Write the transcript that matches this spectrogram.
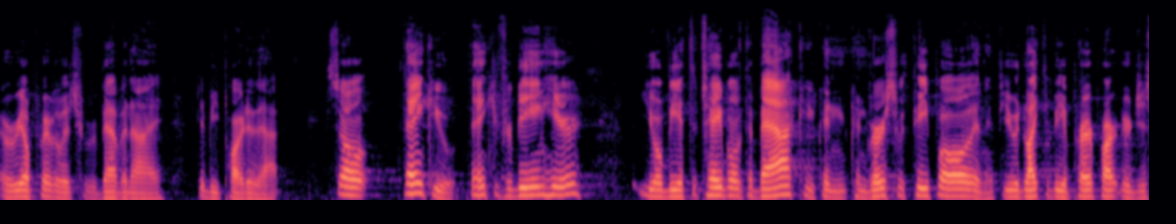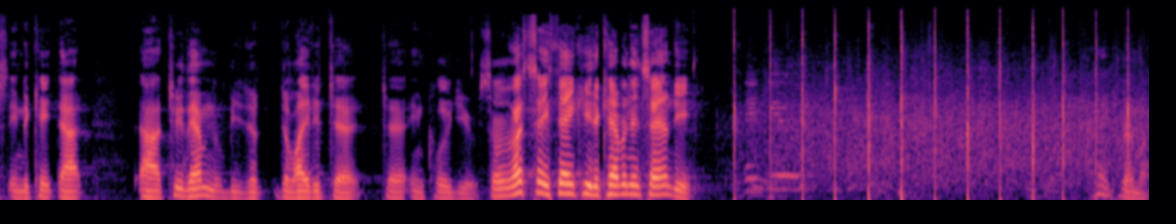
a real privilege for Bev and I to be part of that. So thank you. Thank you for being here. You'll be at the table at the back. You can converse with people, and if you would like to be a prayer partner, just indicate that uh, to them. They'll be de- delighted to, to include you. So let's say thank you to Kevin and Sandy. Thank you. Thank you very much.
